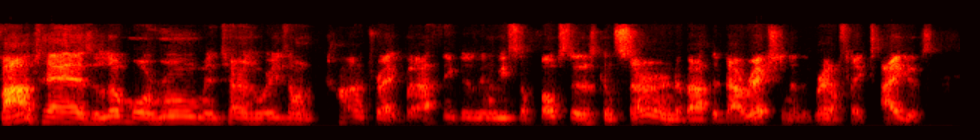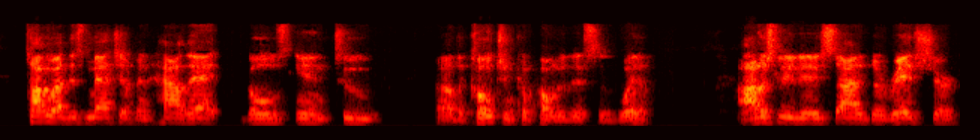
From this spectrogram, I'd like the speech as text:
Fobbs has a little more room in terms of where he's on contract, but I think there's going to be some folks that is concerned about the direction of the Grambling State Tigers. Talk about this matchup and how that goes into uh, the coaching component of this as well. Obviously, they decided to redshirt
